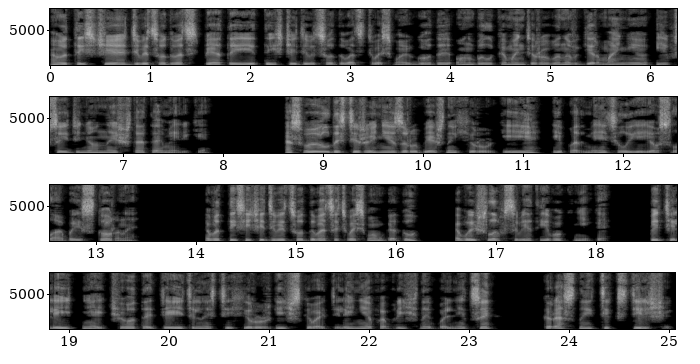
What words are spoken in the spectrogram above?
В 1925 и 1928 годы он был командирован в Германию и в Соединенные Штаты Америки. Освоил достижения зарубежной хирургии и подметил ее слабые стороны. В 1928 году вышла в свет его книга «Пятилетний отчет о деятельности хирургического отделения фабричной больницы «Красный текстильщик»,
